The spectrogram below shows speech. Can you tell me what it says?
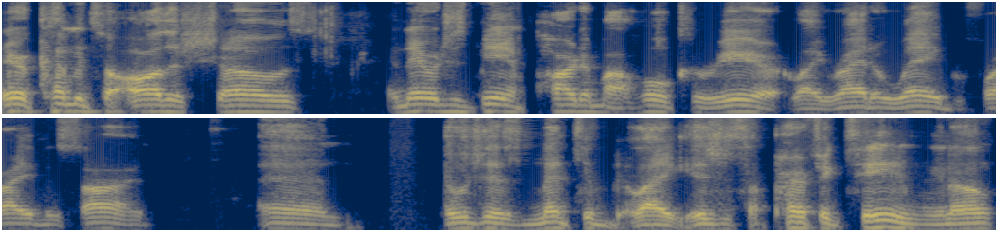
they were coming to all the shows, and they were just being part of my whole career like right away before I even signed. And it was just meant to be like it's just a perfect team, you know.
